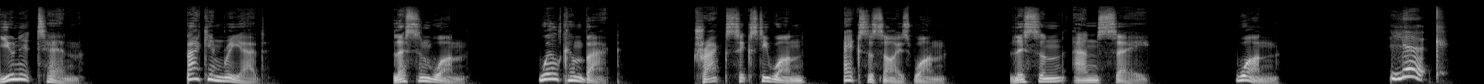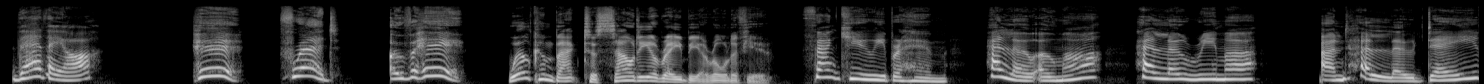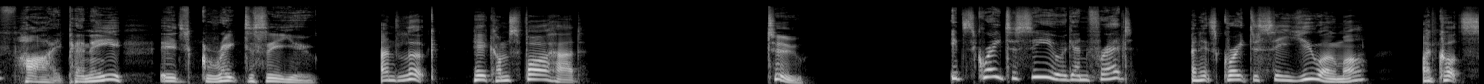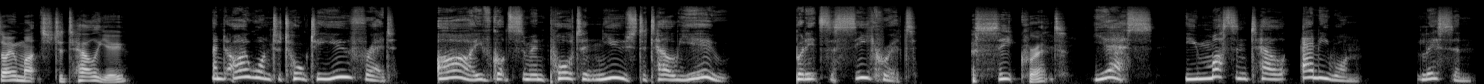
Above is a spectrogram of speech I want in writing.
Unit 10. Back in Riyadh. Lesson 1. Welcome back. Track 61, Exercise 1. Listen and say. 1, Look, there they are. Here, Fred, over here. Welcome back to Saudi Arabia, all of you. Thank you, Ibrahim. Hello, Omar. Hello, Rima. And hello, Dave. Hi, Penny. It's great to see you. And look, here comes Farhad. 2, It's great to see you again, Fred. And it's great to see you, Omar. I've got so much to tell you. And I want to talk to you, Fred. I've got some important news to tell you. But it's a secret. A secret? Yes, you mustn't tell anyone. Listen.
